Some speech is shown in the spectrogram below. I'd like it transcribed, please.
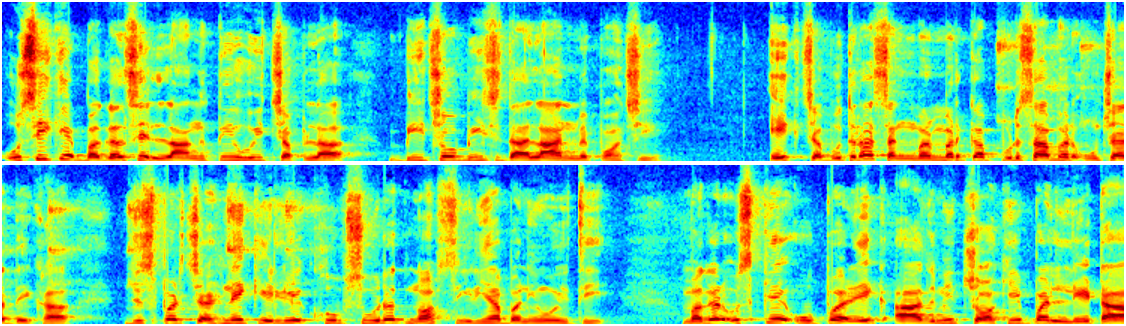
उसी के बगल से लांगती हुई चपला बीचों बीच दालान में पहुँची। एक चबूतरा संगमरमर का पुरसा भर ऊँचा देखा, जिस पर चढ़ने के लिए खूबसूरत नौ सीढ़ियाँ बनी हुई थी। मगर उसके ऊपर एक आदमी चौकी पर लेटा,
